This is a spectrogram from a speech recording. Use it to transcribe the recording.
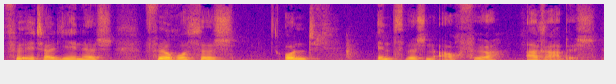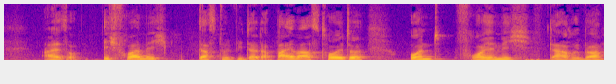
für Italienisch, für Russisch und inzwischen auch für Arabisch. Also, ich freue mich, dass du wieder dabei warst heute und freue mich darüber,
